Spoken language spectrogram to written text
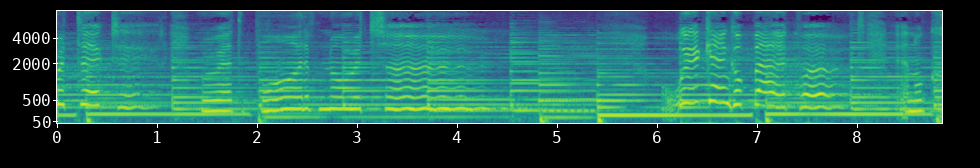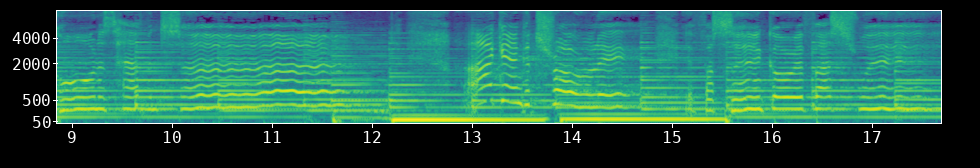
predicted. We're at the point of no return. We can't go backwards, and no corners haven't turned. I can't control it if I sink or if I swim.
